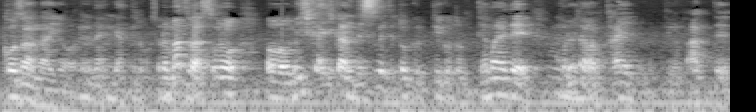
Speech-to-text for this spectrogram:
講座の内容でね、うん。やってるそれまずはそのお短い時間で全て解くっていうことの手前で、ん。これらのタイプっていうのがあって、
